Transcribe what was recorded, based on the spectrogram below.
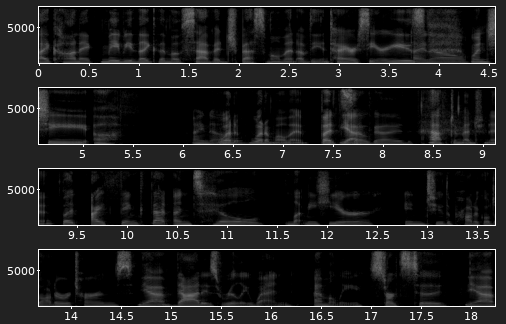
iconic. Maybe like the most savage, best moment of the entire series. I know. When she, oh, I know. what what a moment. But yeah, so good. have to mention it. But I think that until let me hear into the prodigal daughter returns, Yeah. that is really when Emily starts to Yeah.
